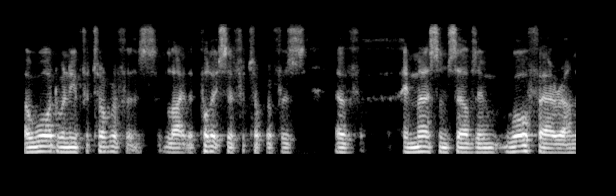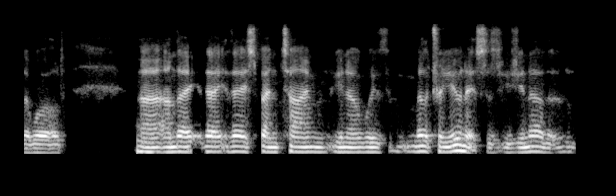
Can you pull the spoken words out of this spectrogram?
award-winning photographers, like the Pulitzer photographers, have immersed themselves in warfare around the world. Mm. Uh, and they, they they spend time, you know, with military units, as, as you know, that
